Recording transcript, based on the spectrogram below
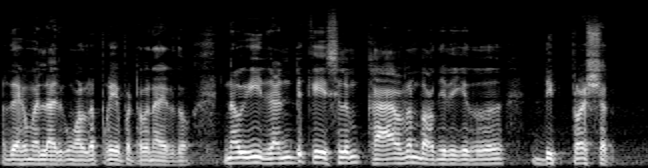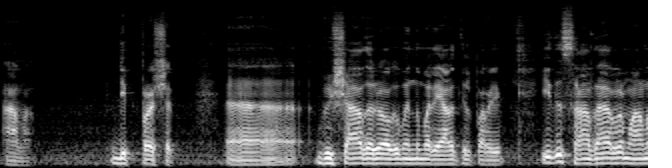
അദ്ദേഹം എല്ലാവർക്കും വളരെ പ്രിയപ്പെട്ടവനായിരുന്നു. നൗ ഈ രണ്ട് കേസിലും കാരണം പറഞ്ഞിരിക്കുന്നത് ഡിപ്രഷൻ ആണ്. ഡിപ്രഷൻ വിഷാദരോഗം എന്ന് മലയാളത്തിൽ പറയും. ഇത് സാധാരണമാണ്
